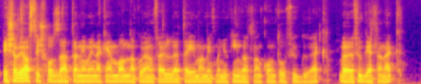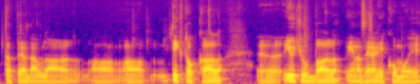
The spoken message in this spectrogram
és azért azt is hozzátenném, hogy nekem vannak olyan felületeim, amik mondjuk ingatlan kontó függőek, függetlenek, tehát például a, a, a TikTokkal, YouTube-bal én azért elég komoly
